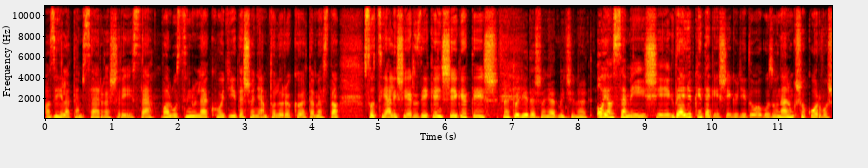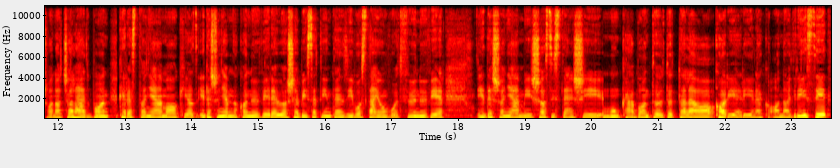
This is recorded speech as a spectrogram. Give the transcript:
az életem szerves része. Valószínűleg, hogy édesanyámtól örököltem ezt a szociális érzékenységet, és... Mert hogy édesanyád mit csinált? Olyan személyiség, de egyébként egészségügyi dolgozó. Nálunk sok orvos van a családban. Keresztanyám, aki az édesanyámnak a nővére, ő a sebészeti intenzív osztályon volt főnővér. Édesanyám is asszisztensi munkában töltötte le a karrierjének a nagy részét.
